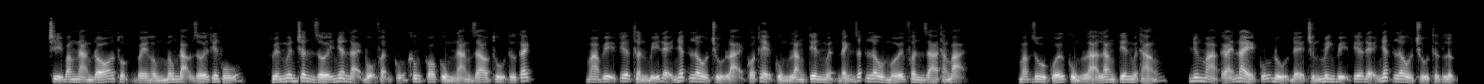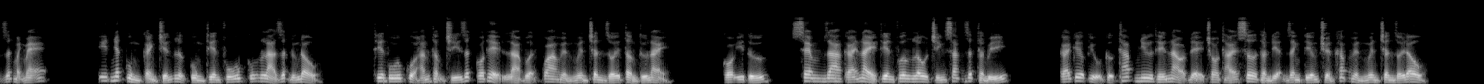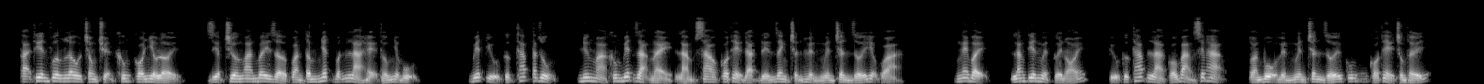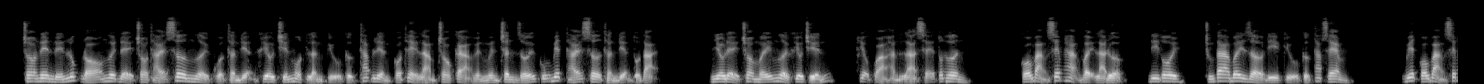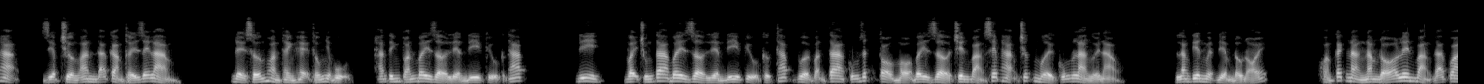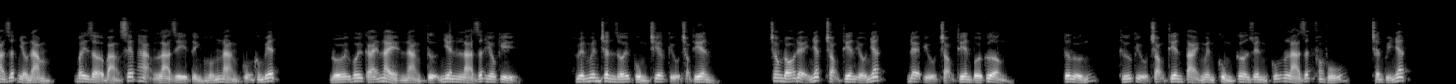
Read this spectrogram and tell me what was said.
Chỉ bằng nàng đó thuộc về hồng mông đạo giới thiên phú, huyền nguyên chân giới nhân đại bộ phận cũng không có cùng nàng giao thủ tư cách. Mà vị kia thần bí đệ nhất lâu chủ lại có thể cùng lăng tiên nguyện đánh rất lâu mới phân ra thắng bại. Mặc dù cuối cùng là lăng tiên nguyện thắng, nhưng mà cái này cũng đủ để chứng minh vị kia đệ nhất lâu chủ thực lực rất mạnh mẽ ít nhất cùng cảnh chiến lược cùng thiên phú cũng là rất đứng đầu. Thiên phú của hắn thậm chí rất có thể là vượt qua huyền nguyên chân giới tầm thứ này. Có ý tứ, xem ra cái này thiên phương lâu chính xác rất thần bí. Cái kia cựu cực tháp như thế nào để cho thái sơ thần điện danh tiếng truyền khắp huyền nguyên chân giới đâu? Tại thiên phương lâu trong chuyện không có nhiều lời, diệp trường an bây giờ quan tâm nhất vẫn là hệ thống nhiệm vụ. Biết cựu cực tháp tác dụng, nhưng mà không biết dạng này làm sao có thể đạt đến danh chấn huyền nguyên chân giới hiệu quả. Ngay vậy, lăng tiên nguyệt cười nói, cựu cực tháp là có bảng xếp hạng, toàn bộ huyền nguyên chân giới cũng có thể trông thấy cho nên đến lúc đó ngươi để cho thái sơ người của thần điện khiêu chiến một lần cựu cực tháp liền có thể làm cho cả huyền nguyên chân giới cũng biết thái sơ thần điện tồn tại. Nhiều để cho mấy người khiêu chiến, hiệu quả hẳn là sẽ tốt hơn. Có bảng xếp hạng vậy là được, đi thôi, chúng ta bây giờ đi cựu cực tháp xem. Biết có bảng xếp hạng, diệp trường an đã cảm thấy dễ làm. Để sớm hoàn thành hệ thống nhiệm vụ, hắn tính toán bây giờ liền đi cựu cực tháp. Đi, vậy chúng ta bây giờ liền đi cựu cực tháp, vừa vặn ta cũng rất tò mò bây giờ trên bảng xếp hạng trước mười cũng là người nào. Lăng tiên nguyện điểm đầu nói, khoảng cách nàng năm đó lên bảng đã qua rất nhiều năm bây giờ bảng xếp hạng là gì tình huống nàng cũng không biết. Đối với cái này nàng tự nhiên là rất hiếu kỳ. Huyền nguyên chân giới cùng chia cựu trọng thiên. Trong đó đệ nhất trọng thiên yếu nhất, đệ cựu trọng thiên tối cường. Tương ứng, thứ cựu trọng thiên tài nguyên cùng cơ duyên cũng là rất phong phú, chân quý nhất.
